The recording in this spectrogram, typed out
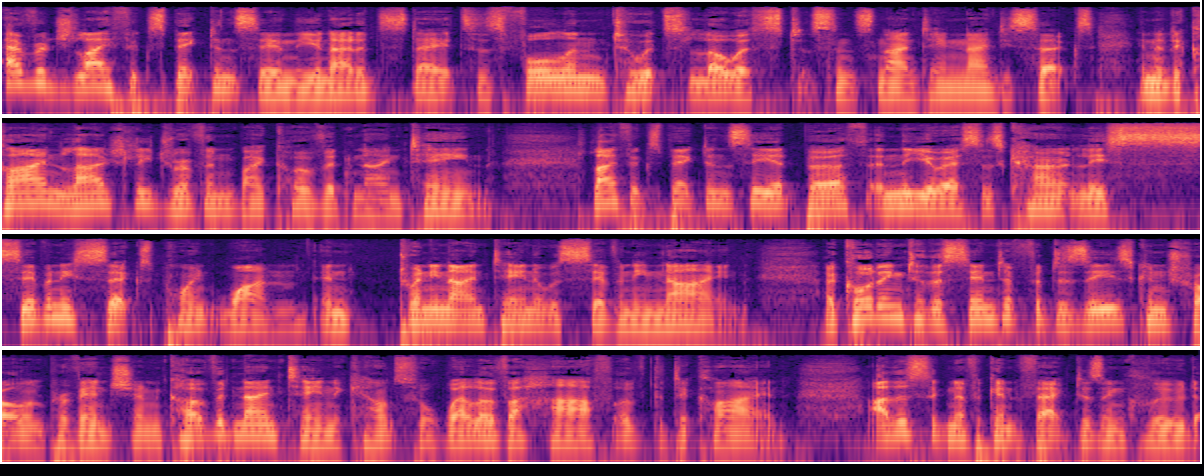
Average life expectancy in the United States has fallen to its lowest since 1996, in a decline largely driven by COVID 19. Life expectancy at birth in the US is currently 76.1, and 2019 it was 79. According to the Center for Disease Control and Prevention, COVID 19 accounts for well over half of the decline. Other significant factors include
